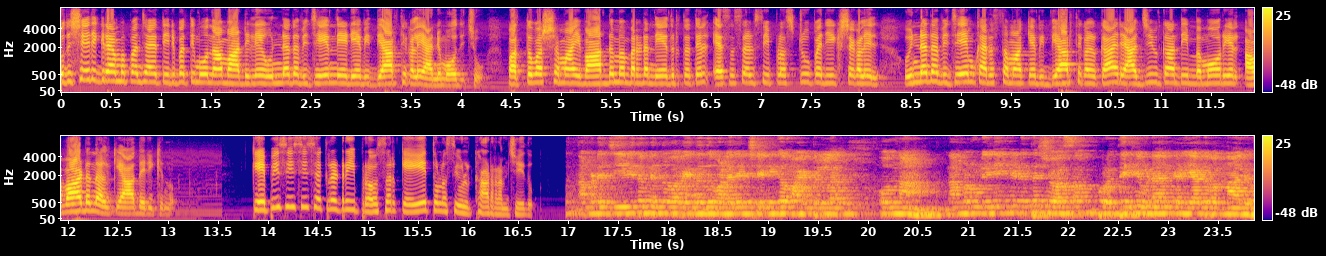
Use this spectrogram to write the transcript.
പുതുശ്ശേരി ഗ്രാമപഞ്ചായത്ത് ഇരുപത്തിമൂന്നാം വാർഡിലെ ഉന്നത വിജയം നേടിയ വിദ്യാർത്ഥികളെ അനുമോദിച്ചു. പത്തു വർഷമായി വാർഡ് മെമ്പറുടെ നേതൃത്വത്തിൽ S S L C plus two പരീക്ഷകളിൽ ഉന്നത വിജയം കരസ്ഥമാക്കിയ വിദ്യാർത്ഥികൾക്ക് രാജീവ് ഗാന്ധി മെമ്മോറിയൽ അവാർഡ് നൽകി ആദരിക്കുന്നു. K P C C secretary professor K A Thulasi ഉദ്ഘാടനം ചെയ്തു. നമ്മുടെ ജീവിതം എന്ന് പറയുന്നത് വളരെ ക്ഷണികമായിട്ടുള്ള ഒന്നാണ്. നമ്മൾ ഉള്ളിലേക്ക് എടുത്ത ശ്വാസം പുറത്തേക്ക് വിടാൻ കഴിയാതെ വന്നാലോ?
